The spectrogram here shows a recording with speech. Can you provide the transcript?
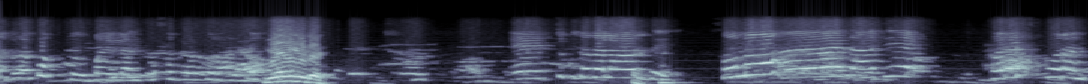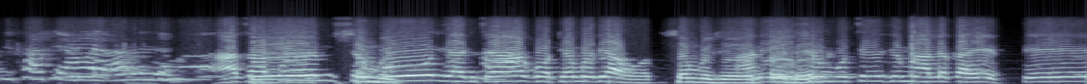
सगळं बघतो बैलांचं सगळं करतो या इकडे. ए त्याला आवाज दे. सोनू? ए, दादी बऱ्याच पोरांची साथ आहे आम्हाला. त्याच्यामुळं आज आपण शंभू. यांच्या गोठ्यामध्ये आहोत. शंभूचे आणि पहिले. शंभूचे जे मालक आहेत ते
